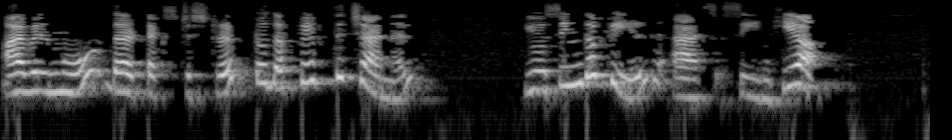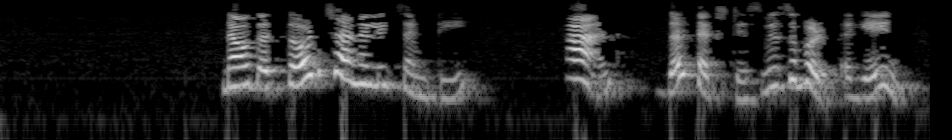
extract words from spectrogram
I will move the text strip to the fifth channel using the field as seen here. Now the third channel is empty and the text is visible again.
